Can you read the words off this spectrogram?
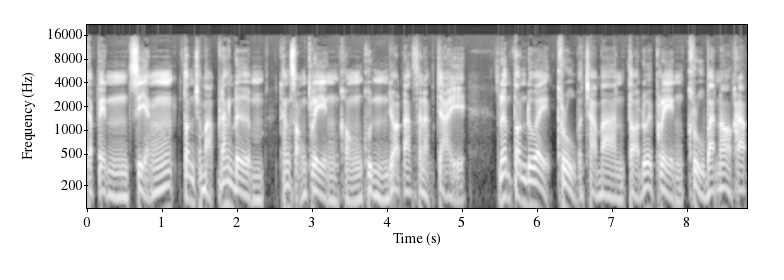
จะเป็นเสียงต้นฉบับดั้งเดิม ทั้งสองเพลงของคุณยอดรักสลักใจ เริ่มต้นด้วยครูประชาบาลต่อด้วยเพลงครูบ้านนอกครับ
